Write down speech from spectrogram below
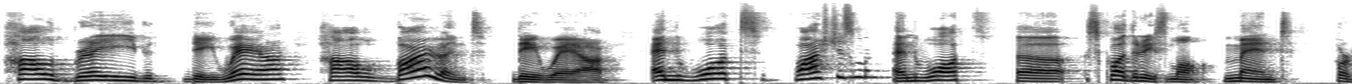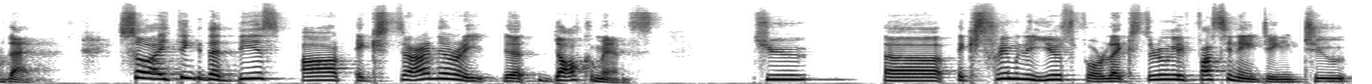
how brave they were, how violent they were, and what fascism and what uh, squadrismo meant for them. So I think that these are extraordinary uh, documents to uh, extremely useful, extremely fascinating to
